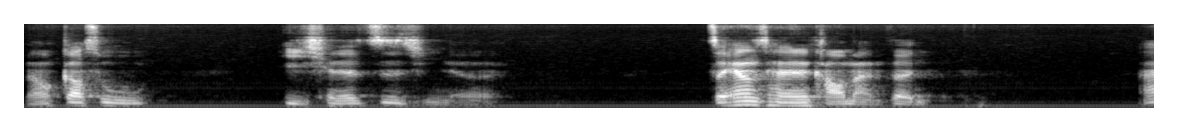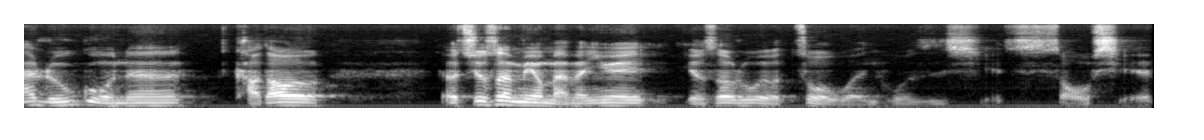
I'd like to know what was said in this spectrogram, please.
然后告诉以前的自己呢，怎样才能考满分？啊，如果呢考到呃就算没有满分，因为有时候如果有作文或者是写手写的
